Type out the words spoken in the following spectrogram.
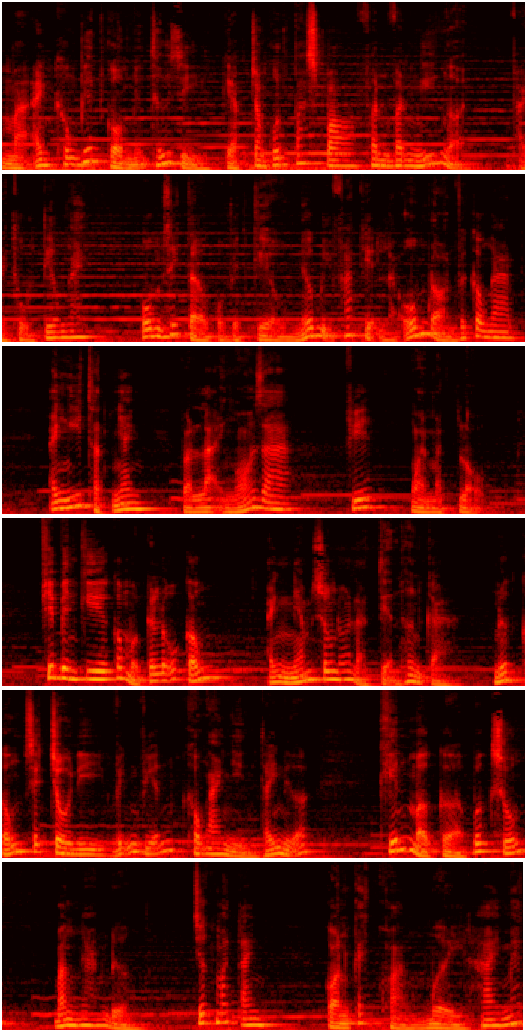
mà anh không biết gồm những thứ gì kẹp trong cuốn passport phân vân nghĩ ngợi, phải thủ tiêu ngay. Ôm giấy tờ của Việt Kiều nếu bị phát hiện là ốm đòn với công an, anh nghĩ thật nhanh và lại ngó ra phía ngoài mặt lộ. Phía bên kia có một cái lỗ cống, anh ném xuống đó là tiện hơn cả. Nước cống sẽ trôi đi vĩnh viễn không ai nhìn thấy nữa, khiến mở cửa bước xuống băng ngang đường. Trước mắt anh còn cách khoảng 12 mét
